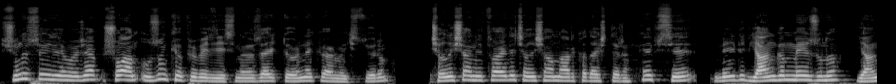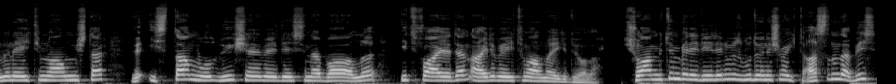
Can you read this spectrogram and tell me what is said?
Şunu söyleyeyim hocam. Şu an Uzunköprü Belediyesi'nden özellikle örnek vermek istiyorum. Çalışan itfaiyede çalışan arkadaşların hepsi neydi? Yangın mezunu, yangın eğitimini almışlar ve İstanbul Büyükşehir Belediyesi'ne bağlı itfaiyeden ayrı bir eğitim almaya gidiyorlar. Şu an bütün belediyelerimiz bu dönüşüme gitti. Aslında biz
